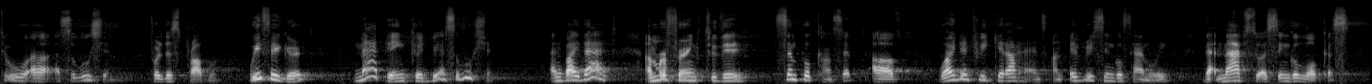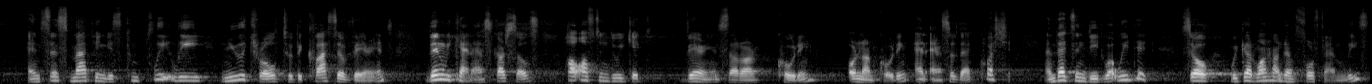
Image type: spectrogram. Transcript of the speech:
to uh, a solution for this problem? We figured mapping could be a solution. And by that, I'm referring to the simple concept of why don't we get our hands on every single family that maps to a single locus, and since mapping is completely neutral to the class of variants, then we can ask ourselves, how often do we get variants that are coding or non-coding, and answer that question. And that's indeed what we did. So we got 104 families,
